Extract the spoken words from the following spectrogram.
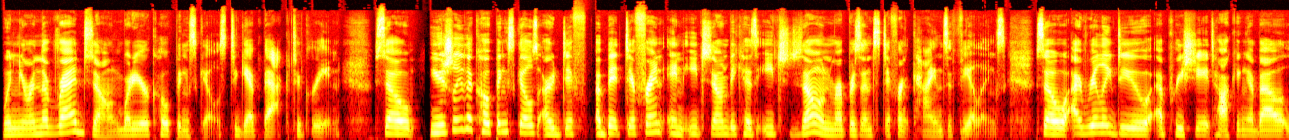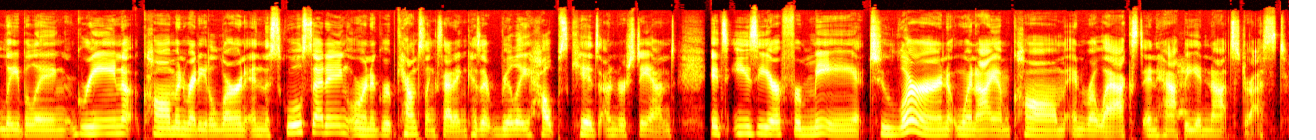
When you're in the red zone, what are your coping skills to get back to green? So, usually the coping skills are diff- a bit different in each zone because each zone represents different kinds of feelings. So, I really do appreciate talking about labeling green, calm, and ready to learn in the school setting or in a group counseling setting because it really helps kids understand. It's easier for me to learn when I am calm and relaxed and happy and not stressed.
